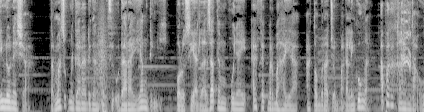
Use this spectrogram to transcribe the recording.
Indonesia termasuk negara dengan polusi udara yang tinggi. Polusi adalah zat yang mempunyai efek berbahaya atau beracun pada lingkungan. Apakah kalian tahu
